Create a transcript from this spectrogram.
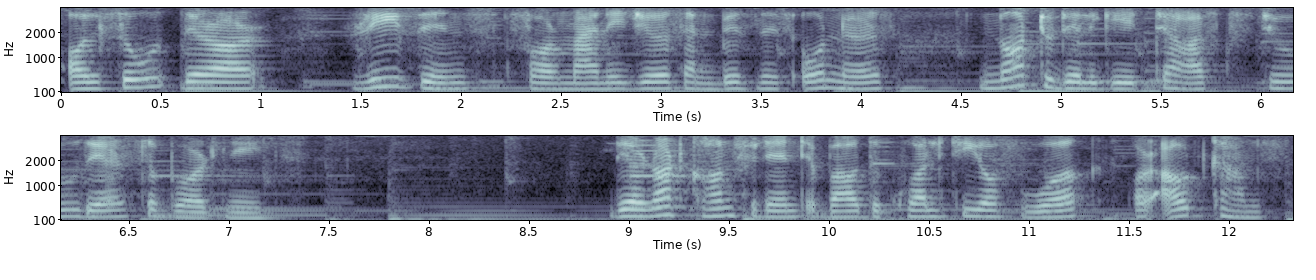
Also there are reasons for managers and business owners not to delegate tasks to their subordinates they are not confident about the quality of work or outcomes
